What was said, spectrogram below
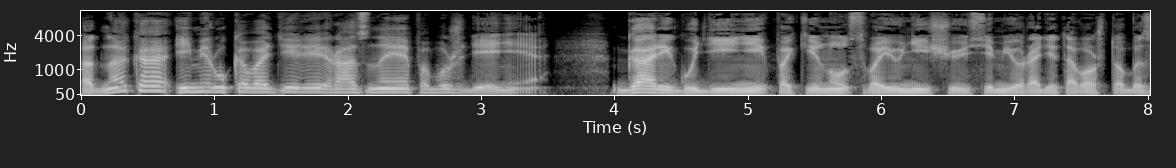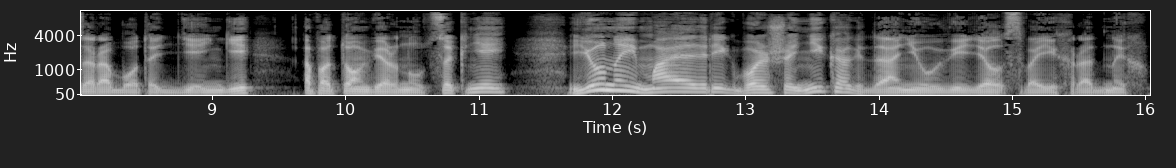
Однако ими руководили разные побуждения. Гарри Гудини покинул свою нищую семью ради того, чтобы заработать деньги, а потом вернуться к ней. Юный Майлрик больше никогда не увидел своих родных.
